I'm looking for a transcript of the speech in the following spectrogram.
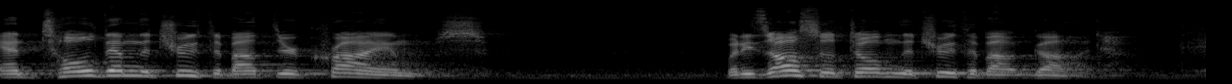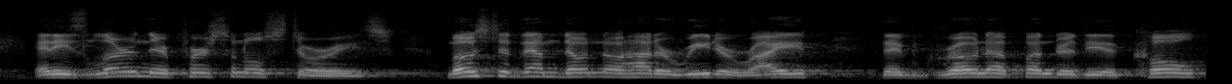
and told them the truth about their crimes. But he's also told them the truth about God. And he's learned their personal stories. Most of them don't know how to read or write, they've grown up under the occult.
